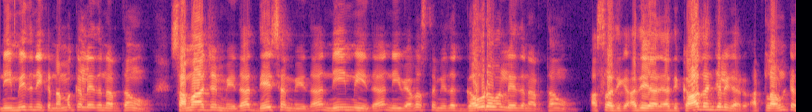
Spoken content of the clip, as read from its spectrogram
నీ మీద నీకు నమ్మకం లేదని అర్థం సమాజం మీద దేశం మీద నీ మీద నీ వ్యవస్థ మీద గౌరవం లేదని అర్థం. అసలు అది అది అది కాదు అంజలి గారు. అట్లా ఉంటే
